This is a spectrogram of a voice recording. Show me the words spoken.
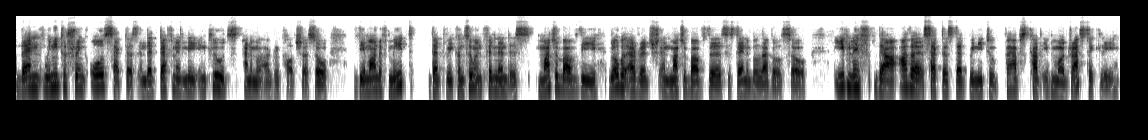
then we need to shrink all sectors, and that definitely includes animal agriculture. So the amount of meat that we consume in Finland is much above the global average and much above the sustainable level. So even if there are other sectors that we need to perhaps cut even more drastically,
